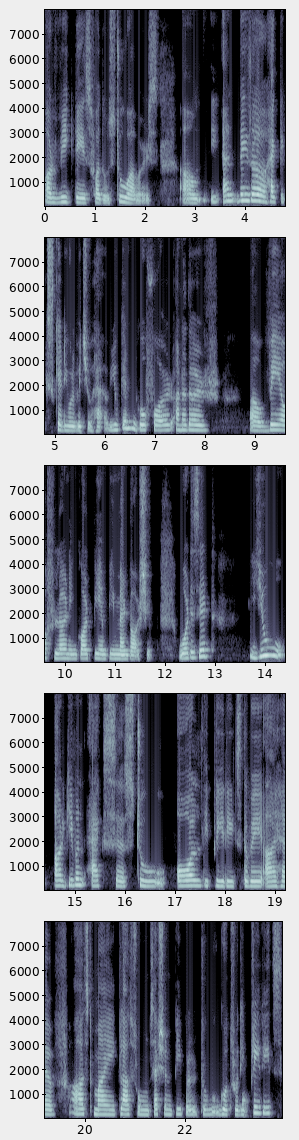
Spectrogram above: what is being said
or weekdays for those two hours um, and there is a hectic schedule which you have. You can go for another uh, way of learning called pmp mentorship. What is it? You are given access to all the pre-reads the way I have asked my classroom session people to go through the pre-reads.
